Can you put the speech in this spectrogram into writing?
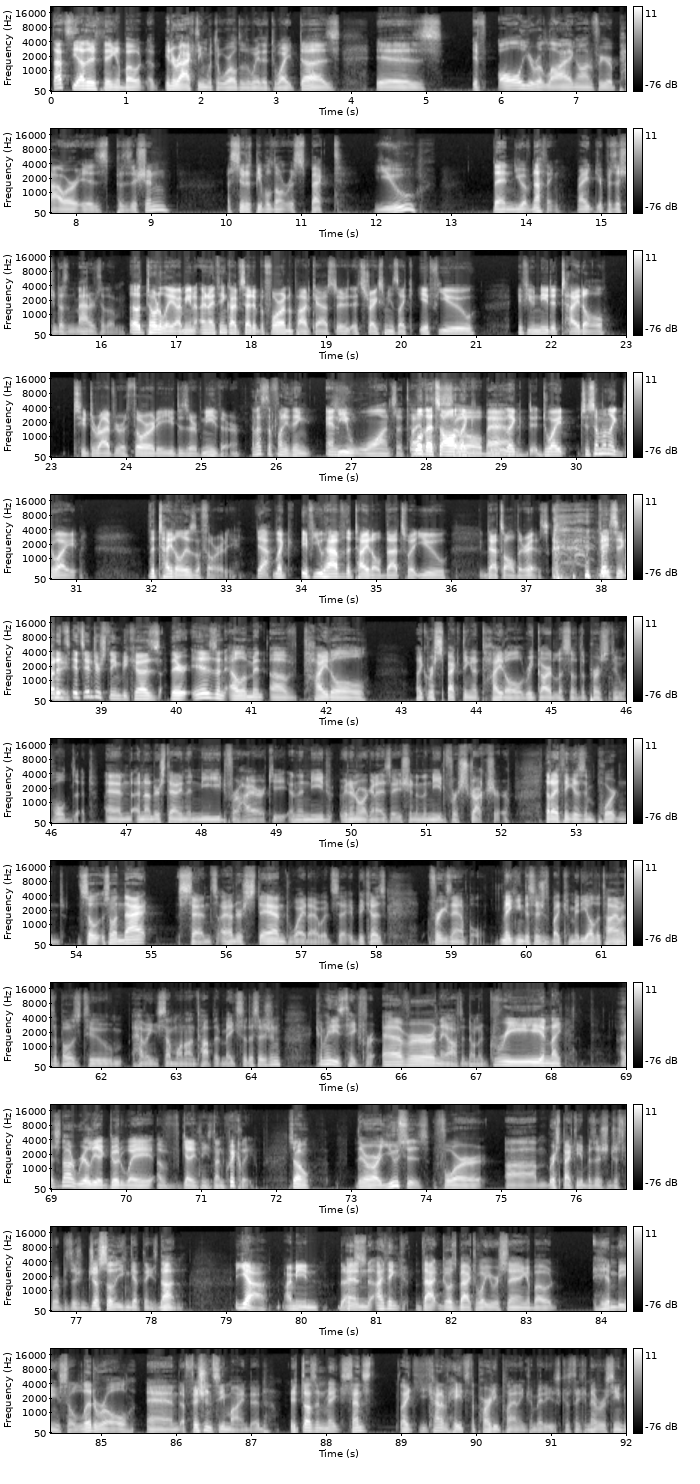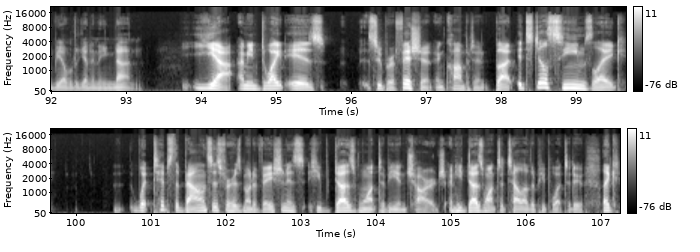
that's the other thing about uh, interacting with the world in the way that Dwight does is if all you're relying on for your power is position, as soon as people don't respect you, then you have nothing. Right, your position doesn't matter to them. Oh, totally. I mean, and I think I've said it before on the podcast. It, it strikes me as like if you if you need a title to derive your authority, you deserve neither. And that's the funny thing. And- And he wants a title. well, that's all. so like bad. like Dwight to someone like Dwight, the title is authority. Yeah, Like if you have the title, that's what you. That's all there is, But- basically. But, it's it's interesting because there is an element of title, like respecting a title regardless of the person who holds it, and an understanding the need for hierarchy and the need in an organization and the need for structure that I think is important. So so in that sense, I understand White. I would say because. For example, making decisions by committee all the time as opposed to having someone on top that makes a decision. Committees take forever and they often don't agree and like it's not really a good way of getting things done quickly. So there are uses for um, respecting a position just for a position just so that you can get things done. Yeah, I mean, that's, and i think that goes back to what you were saying about him being so literal and efficiency minded it doesn't make sense like he kind of hates the party planning committees because they can never seem to be able to get anything done yeah, I mean, Dwight is super efficient and competent, but it still seems like what tips the balances for his motivation is he does want to be in charge and he does want to tell other people what to do. Like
